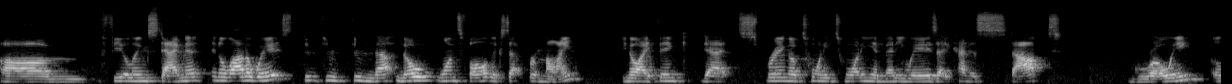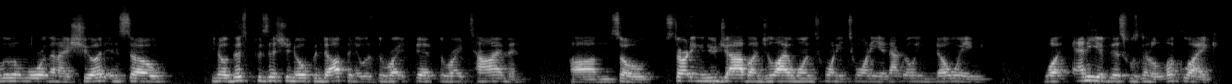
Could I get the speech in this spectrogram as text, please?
um, feeling stagnant in a lot of ways through through, through not, no one's fault except for mine. You know, I think that spring of 2020, in many ways, I kind of stopped growing a little more than I should. And so, you know, this position opened up and it was the right fit, the right time. And um, so starting a new job on July 1, 2020, and not really knowing what any of this was going to look like,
